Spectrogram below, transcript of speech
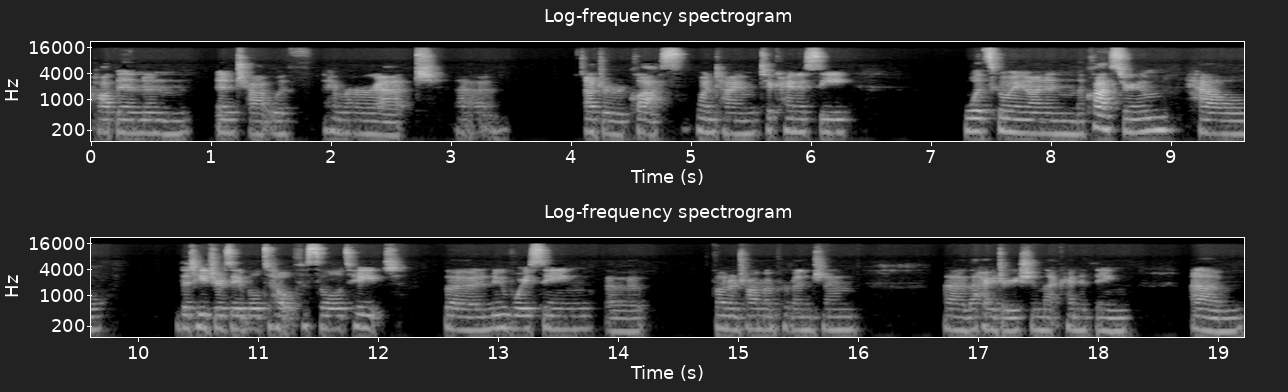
hop in and, and chat with him or her at uh, after class one time to kind of see what's going on in the classroom, how the teacher is able to help facilitate the new voicing, the phonotrauma prevention, uh, the hydration, that kind of thing. Um,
